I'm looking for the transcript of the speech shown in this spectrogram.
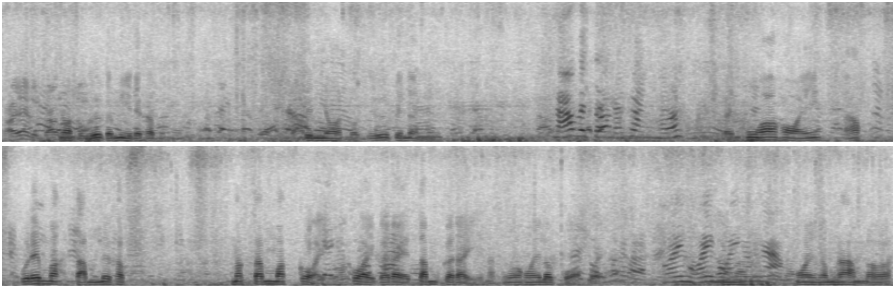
ใช้ได้หรือเปล่ายอดบักอือก็มีได้อครับ เป็นยอดบักอือเป็นอันหนึงเท้าไปตอนนั้นสั่งเหรอเป็นหัวหอย เอาผู้ได้มักตำเด้อครับ มักตำมักก่อยก่อยก็ได้ตำก็ได้นะหัวหอยเรากรอบไว้หอยหอยหอยงามหอยงามๆเราอะ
